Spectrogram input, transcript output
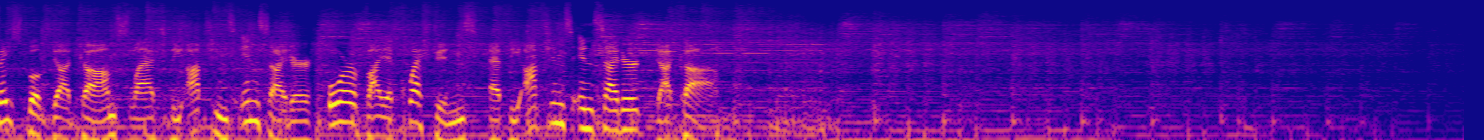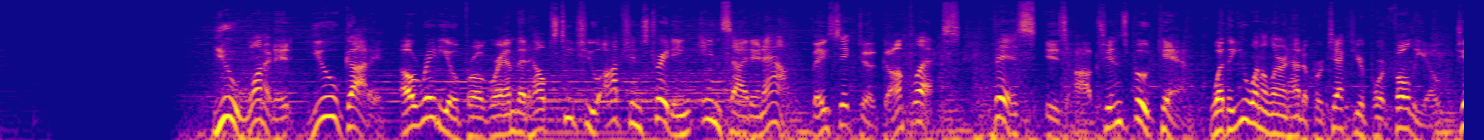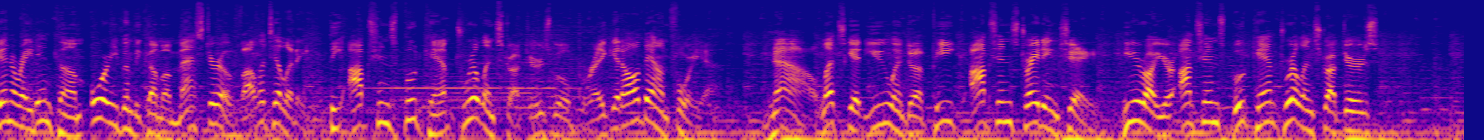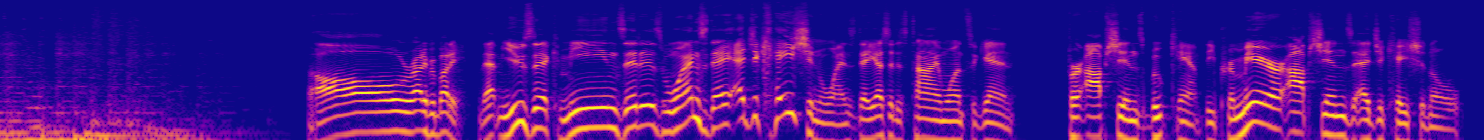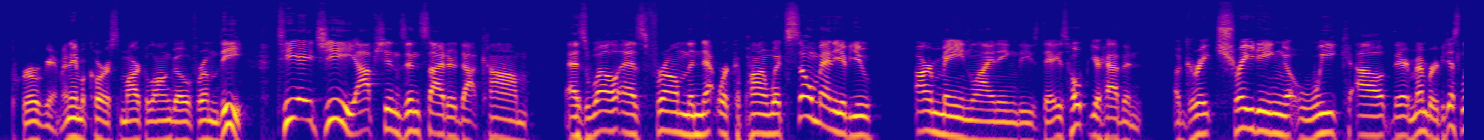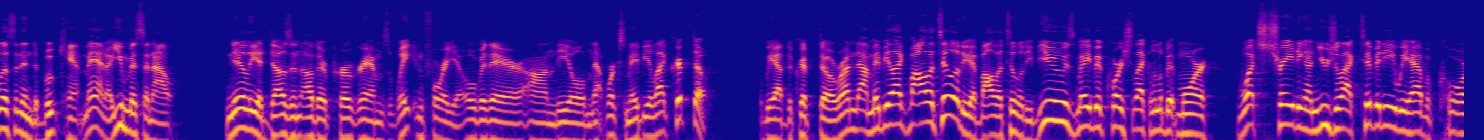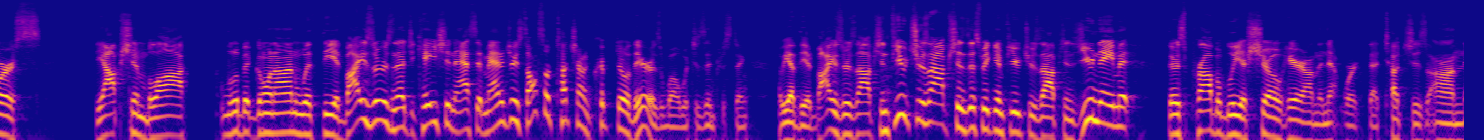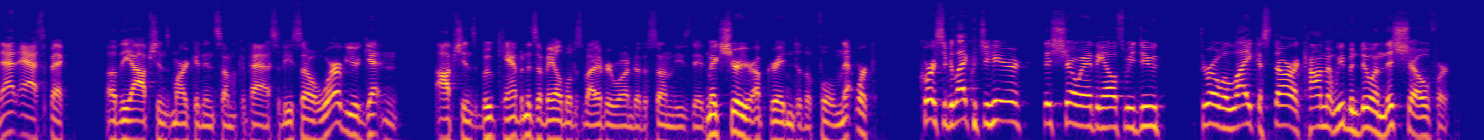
facebook.com slash the options insider, or via questions at theoptionsinsider.com. You wanted it, you got it. A radio program that helps teach you options trading inside and out, basic to complex. This is Options Bootcamp. Whether you want to learn how to protect your portfolio, generate income, or even become a master of volatility, the Options Bootcamp drill instructors will break it all down for you. Now, let's get you into peak options trading shape. Here are your Options Bootcamp drill instructors, All right, everybody. That music means it is Wednesday, Education Wednesday. Yes, it is time once again for Options Bootcamp, the premier options educational program. My name, of course, Mark Longo from the TAG OptionsInsider.com, as well as from the network upon which so many of you are mainlining these days. Hope you're having a great trading week out there. Remember, if you're just listening to Bootcamp, man, are you missing out? nearly a dozen other programs waiting for you over there on the old networks. Maybe you like crypto. We have the crypto rundown. Maybe like volatility. We have volatility views. Maybe, of course, you like a little bit more what's trading, unusual activity. We have, of course, the option block. A little bit going on with the advisors and education, asset managers. Also touch on crypto there as well, which is interesting. We have the advisors option, futures options, this week in futures options. You name it. There's probably a show here on the network that touches on that aspect of the options market in some capacity. So wherever you're getting options boot camp, and it's available just about everywhere under the sun these days, make sure you're upgrading to the full network. Of course, if you like what you hear, this show, anything else we do, throw a like, a star, a comment. We've been doing this show for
